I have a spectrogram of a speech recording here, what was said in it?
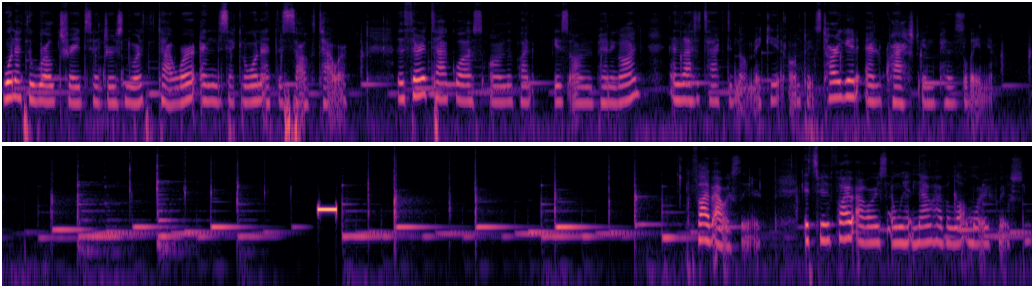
one at the World Trade Center's North Tower and the second one at the South Tower. The third attack was on the is on the Pentagon, and the last attack did not make it onto its target and crashed in Pennsylvania. Five hours later. It's been five hours and we now have a lot more information.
